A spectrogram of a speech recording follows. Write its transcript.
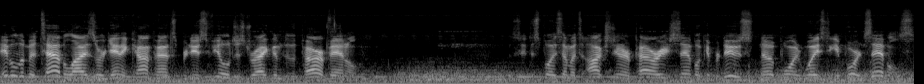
Able to metabolize organic compounds to produce fuel, just drag them to the power panel. See displays how much oxygen or power each sample can produce. No point wasting important samples.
